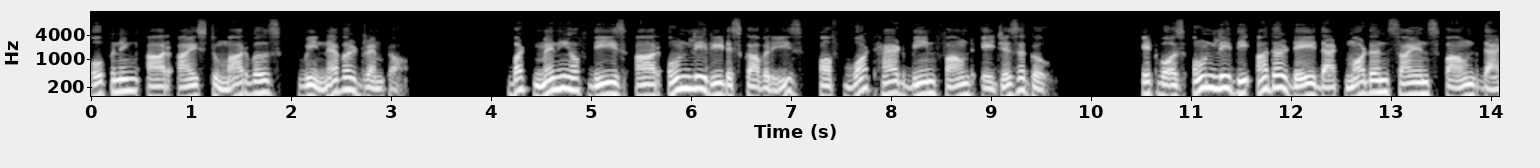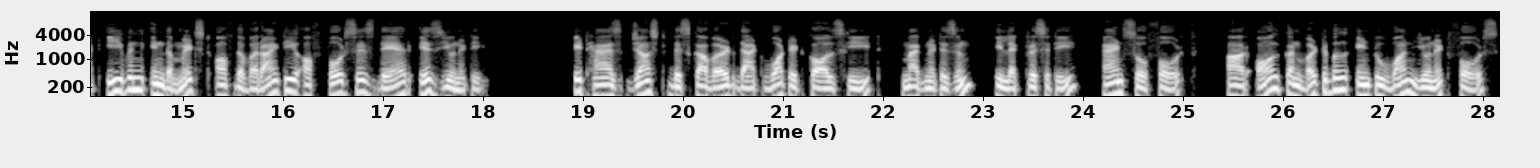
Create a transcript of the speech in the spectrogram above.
opening our eyes to marvels we never dreamt of. But many of these are only rediscoveries of what had been found ages ago. It was only the other day that modern science found that even in the midst of the variety of forces there is unity. It has just discovered that what it calls heat, magnetism, electricity, and so forth, are all convertible into one unit force,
